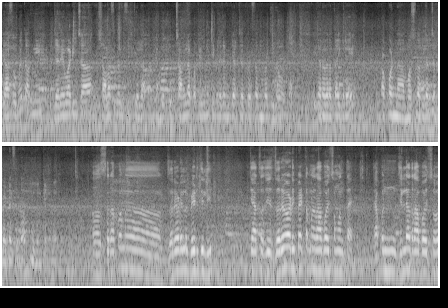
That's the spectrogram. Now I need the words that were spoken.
त्यासोबत आम्ही जरेवाडीच्या शाळासुद्धा विजिट केला त्यामध्ये खूप चांगल्या पद्धतीने तिकडच्या विद्यार्थ्यांचा प्रतिसाद मला दिला होता. त्यानंतर आता इकडे आपण महसूल अधिकाऱ्याच्या बैठकसुद्धा नियोजन केलेलं आहे. सर आपण जरेवाडीला भेट दिली. त्याचं जे जरेवाडी पॅटर्न राबवायचं म्हणताय ते आपण जिल्ह्यात राबवायचं.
